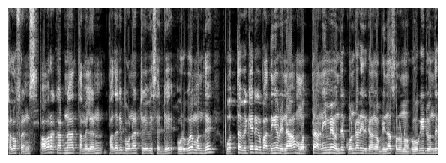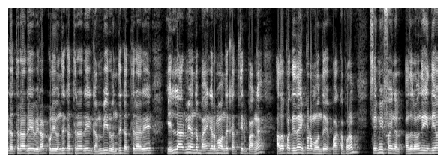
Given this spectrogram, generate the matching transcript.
ஹலோ ஃப்ரெண்ட்ஸ் பவரை காட்டின தமிழன் பதறி போன ட்ரேவி செட்டு ஒரு புறம் வந்து ஒத்த விக்கெட்டுக்கு பார்த்தீங்க அப்படின்னா மொத்த அணியுமே வந்து கொண்டாடி இருக்காங்க அப்படின்னு தான் சொல்லணும். ரோஹித் வந்து கத்துறாரு விராட் கோலி வந்து கத்துறாரு கம்பீர் வந்து கத்துறாரு. எல்லாருமே வந்து பயங்கரமாக வந்து கத்திருப்பாங்க. அதை பற்றி தான் இப்போ நம்ம வந்து பார்க்க போகிறோம் செமிஃபைனல் அதில் வந்து இந்தியா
